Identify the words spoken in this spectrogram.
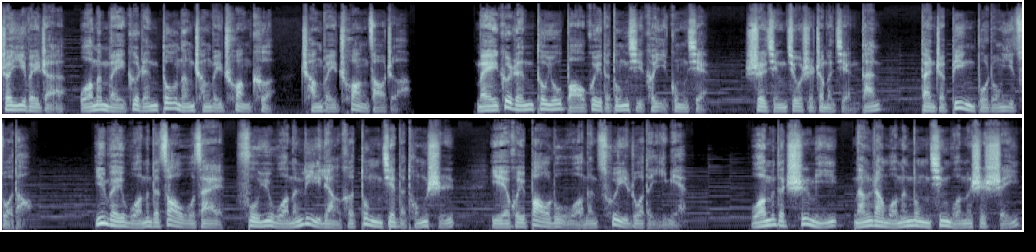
这意味着我们每个人都能成为创客，成为创造者。每个人都有宝贵的东西可以贡献，事情就是这么简单，但这并不容易做到，因为我们的造物在赋予我们力量和洞见的同时，也会暴露我们脆弱的一面。我们的痴迷能让我们弄清我们是谁，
